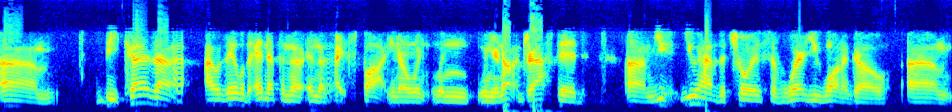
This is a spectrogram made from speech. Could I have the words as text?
um, because I, I was able to end up in the in the right spot. You know, when when when you're not drafted, um, you you have the choice of where you want to go. Um,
